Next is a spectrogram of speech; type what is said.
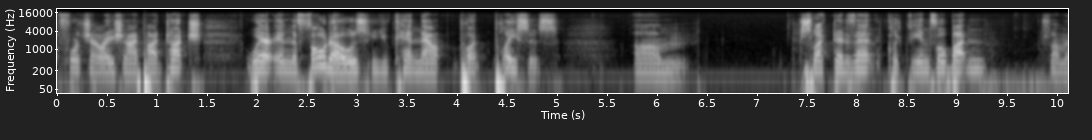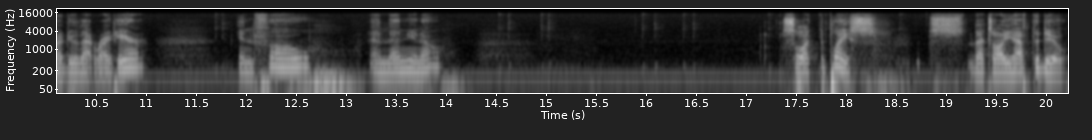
fourth generation iPod Touch, where in the photos you can now put places. Um, select an event, click the info button. So I'm going to do that right here. Info, and then, you know, select a place. It's, that's all you have to do.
